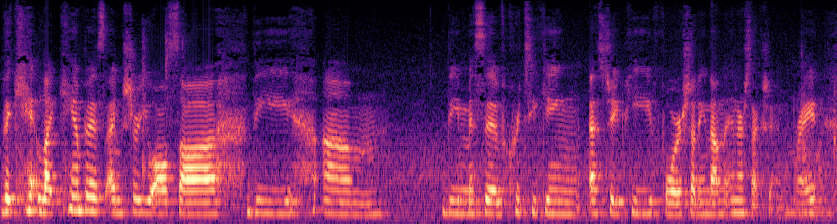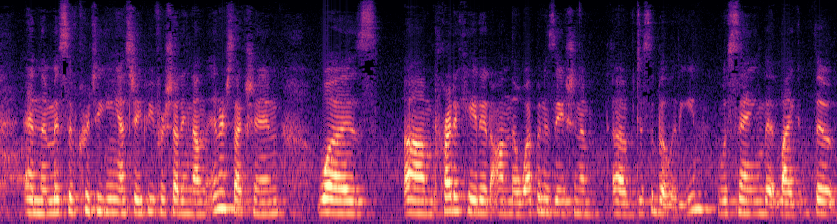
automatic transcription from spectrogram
the like campus, I'm sure you all saw the. Um, the missive critiquing SJP for shutting down the intersection, right? And the missive critiquing SJP for shutting down the intersection was um, predicated on the weaponization of, of disability, was saying that like the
